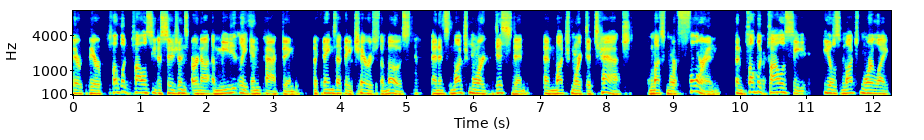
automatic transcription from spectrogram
their their public policy decisions are not immediately impacting the things that they cherish the most, and it's much more distant and much more detached, and much more foreign, then public policy feels much more like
